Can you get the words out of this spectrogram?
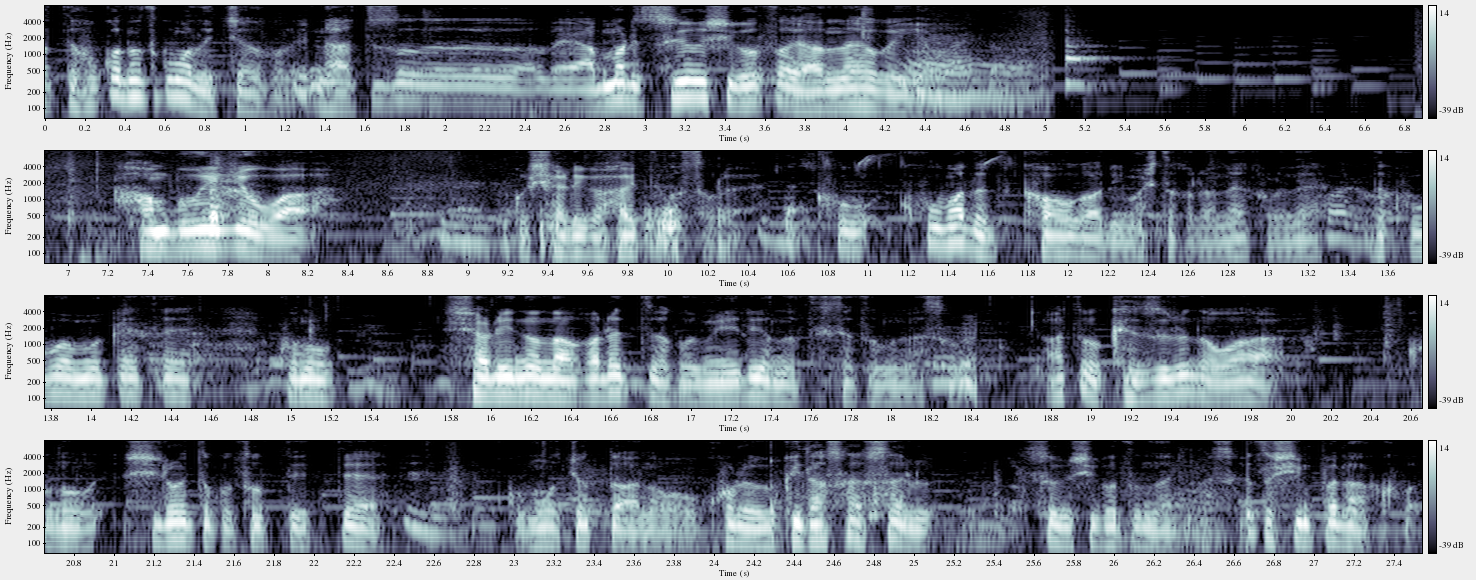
ッて他のとこまで行っちゃうこれ。夏はねあんまり強い仕事はやんない方がいいよ、半分以上はこうシャリが入ってますこれ。こうここまで皮がありましたからねこれね。でここを向けてこのシャリの流れっていうのがこう見えるようになってきたと思います。あと削るのはこの白いとこ取っていって、こうもうちょっとあのこれを浮き出させるそういう仕事になります。ちょっと心配なのここ。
